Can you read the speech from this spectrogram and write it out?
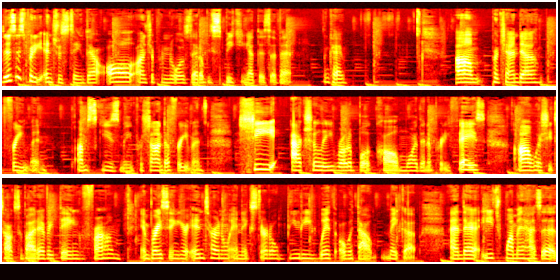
this is pretty interesting. They're all entrepreneurs that'll be speaking at this event. Okay. Um, Prachanda Freeman. Um, excuse me, Prashanda Freeman. She actually wrote a book called More Than a Pretty Face, uh, where she talks about everything from embracing your internal and external beauty with or without makeup. And there, each woman has a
